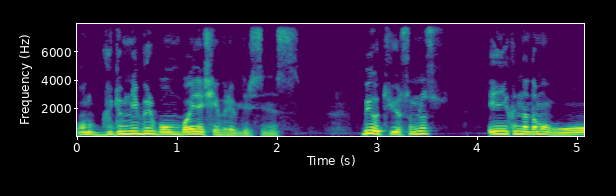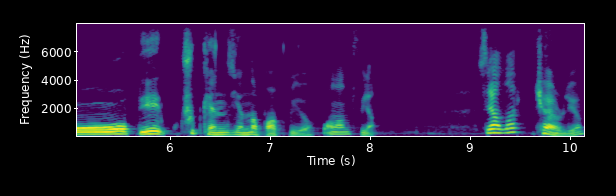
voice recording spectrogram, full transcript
onu güdümlü bir bombayla çevirebilirsiniz. Bir atıyorsunuz en yakın adama hop diye uçup kendinizi yanına patlıyor falan filan. Silahlar iki ayrılıyor.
